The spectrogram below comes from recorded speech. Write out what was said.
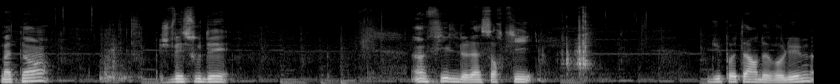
Maintenant, je vais souder un fil de la sortie du potard de volume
